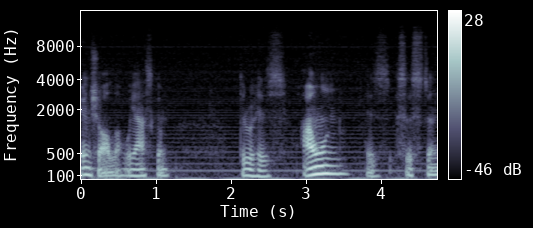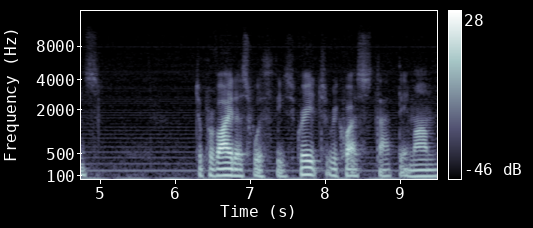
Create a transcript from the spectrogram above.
Inshallah, we ask Him through His aun, His assistance, to provide us with these great requests that the Imam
